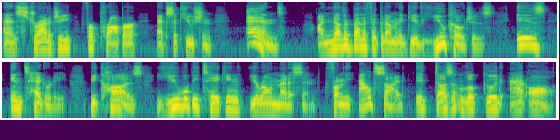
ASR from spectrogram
and strategy for proper execution. And another benefit that I'm going to give you coaches is integrity because you will be taking your own medicine. From the outside, it doesn't look good at all.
